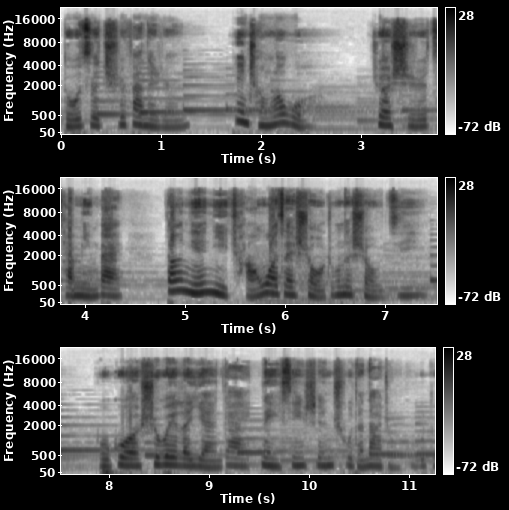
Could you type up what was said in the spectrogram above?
独自吃饭的人，变成了我。这时才明白，当年你常握在手中的手机，不过是为了掩盖内心深处的那种孤独。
